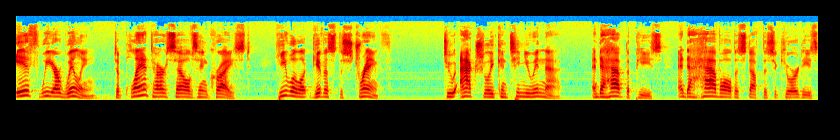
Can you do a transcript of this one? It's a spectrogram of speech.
if we are willing to plant ourselves in Christ, He will give us the strength to actually continue in that and to have the peace and to have all the stuff, the securities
